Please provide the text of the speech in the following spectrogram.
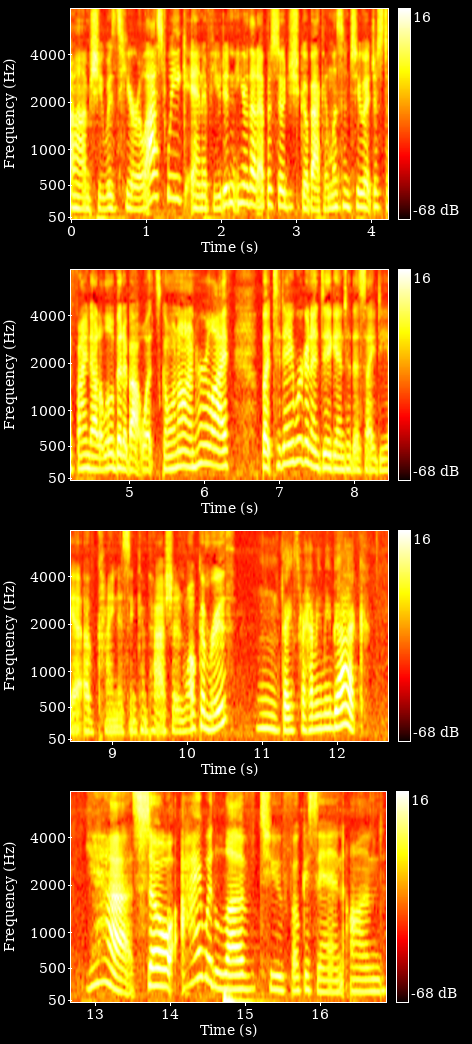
Um, she was here last week, and if you didn't hear that episode, you should go back and listen to it just to find out a little bit about what's going on in her life. But today we're going to dig into this idea of kindness and compassion. Welcome, Ruth. Mm, thanks for having me back. Yeah, so I would love to focus in on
